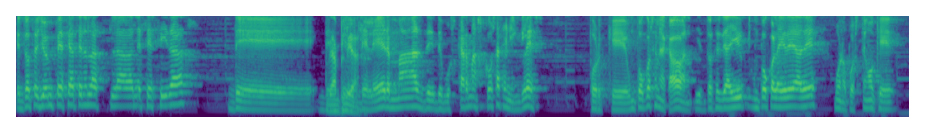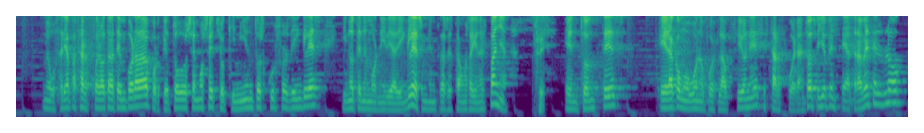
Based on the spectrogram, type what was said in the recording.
Entonces yo empecé a tener la, necesidad de, ampliar. de, leer más, de, buscar más cosas en inglés, porque un poco se me acababan. Y entonces de ahí un poco la idea de, bueno, pues tengo que, me gustaría pasar fuera otra temporada porque todos hemos hecho 500 cursos de inglés y no tenemos ni idea de inglés mientras estamos ahí en España. Sí. Entonces era como, bueno, pues la opción es estar fuera. Entonces yo pensé, a través del blog,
